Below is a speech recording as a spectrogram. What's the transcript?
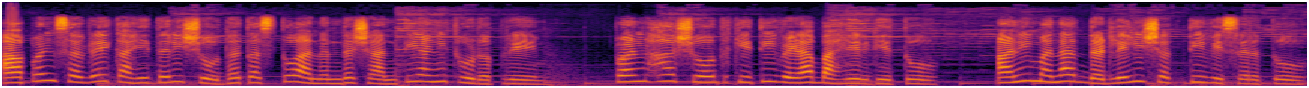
आपण सगळे काहीतरी शोधत असतो आनंद शांती आणि थोडं प्रेम. पण हा शोध किती वेळा बाहेर घेतो आणि मनात दडलेली शक्ती विसरतो.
